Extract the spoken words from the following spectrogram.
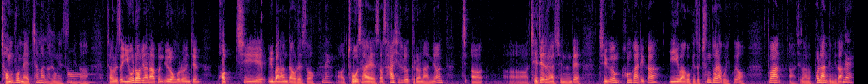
정부 매체만 허용했습니다. 어. 자 그래서 유럽연합은 이런 거로 이제 법치에 위반한다고 그래서 네. 어, 조사해서 사실로 드러나면 지- 어, 어, 제재를 할 수 있는데 지금 헝가리가 EU하고 계속 충돌하고 있고요. 또한 아, 죄송합니다. 폴란드입니다. 네.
